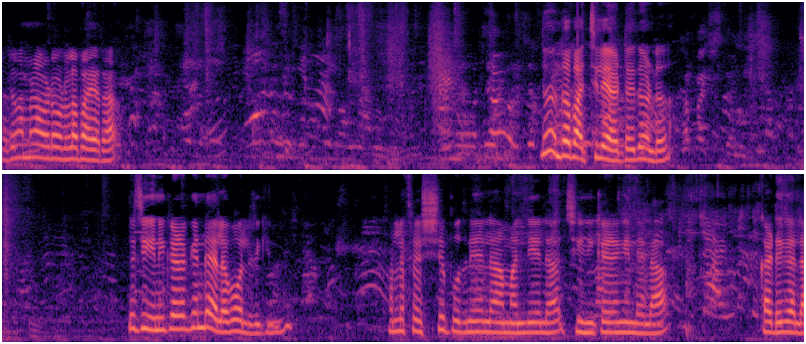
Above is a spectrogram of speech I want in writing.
അത് നമ്മളവിടെ ഉള്ള പയറാ. ഇത് എന്തോ പച്ചിലയാട്ടോ ഇതുണ്ട്. ഇത് ചീനിക്കിഴങ്ങിന്റെ ഇല പോലെ ഇരിക്കുന്നു. നല്ല ഫ്രഷ് പുതിനയില മല്ലിയില ചീനിക്കിഴങ്ങിന്റെ ഇല കടുകല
